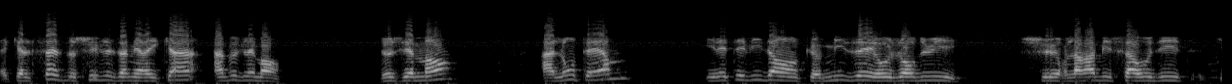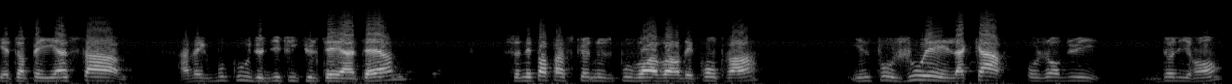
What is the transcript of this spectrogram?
et qu'elle cesse de suivre les Américains aveuglément. Deuxièmement, à long terme, il est évident que miser aujourd'hui sur l'Arabie saoudite, qui est un pays instable, avec beaucoup de difficultés internes, ce n'est pas parce que nous pouvons avoir des contrats. Il faut jouer la carte aujourd'hui de l'Iran,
